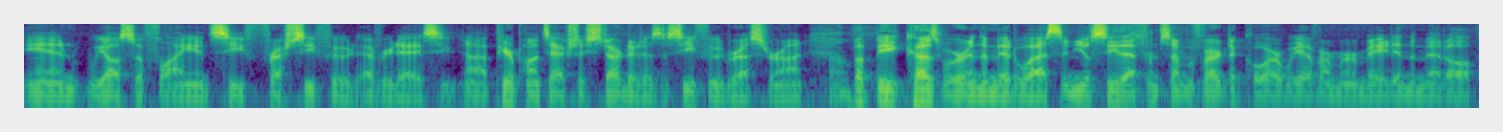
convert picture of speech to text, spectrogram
And we also fly in sea fresh seafood every day. See, uh, Pierpont's actually started as a seafood restaurant, but because we're in the Midwest, and you'll see that from some of our decor, we have our mermaid in the middle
